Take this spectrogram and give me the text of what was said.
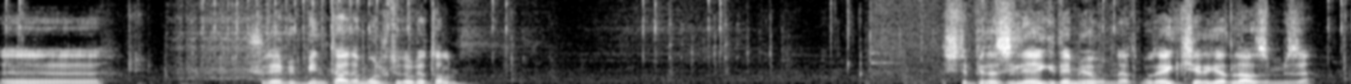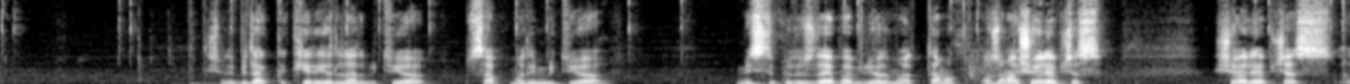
Ee, şuraya bir bin tane multirol atalım. İşte Brezilya'ya gidemiyor bunlar. Buraya carrier lazım bize. Şimdi bir dakika. Carrier'lar bitiyor. Submarine bitiyor. Mystic Cruise'da yapabiliyorum artık. Tamam. O zaman şöyle yapacağız. Şöyle yapacağız. Ee,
